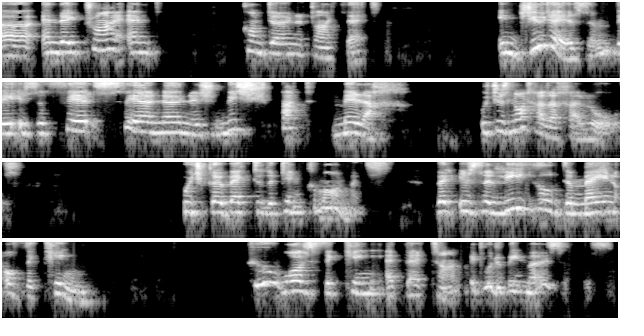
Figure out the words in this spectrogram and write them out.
Uh, and they try and condone it like that. In Judaism, there is a sphere known as Mishpat Melech, which is not halakha laws, which go back to the Ten Commandments, but is the legal domain of the king. Who was the king at that time? It would have been Moses.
